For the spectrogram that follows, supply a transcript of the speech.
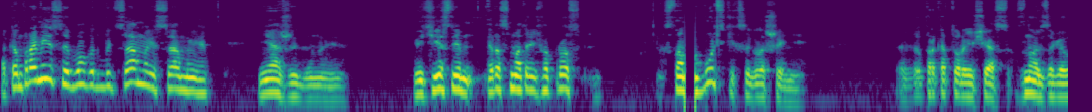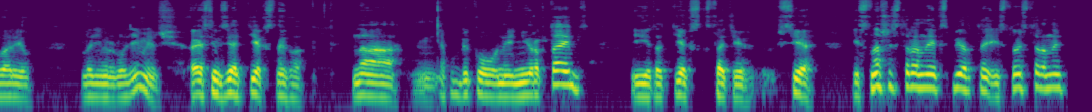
А компромиссы могут быть самые-самые неожиданные. Ведь если рассмотреть вопрос Стамбульских соглашений, э, про которые сейчас вновь заговорил Владимир Владимирович, а если взять текст его на опубликованный Нью-Йорк Таймс, и этот текст, кстати, все и с нашей стороны эксперты, и с той стороны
